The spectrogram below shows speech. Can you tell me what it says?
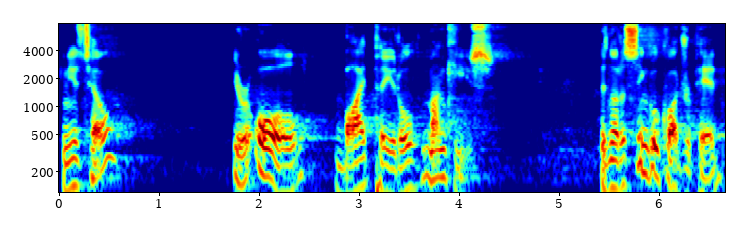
Can you tell? You're all bipedal monkeys. There's not a single quadruped,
